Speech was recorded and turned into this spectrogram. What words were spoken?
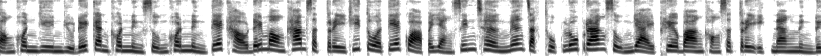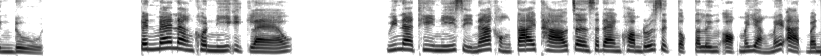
สองคนยืนอยู่ด้วยกันคนหนึ่งสูงคนหนึ่งเตี้ยเขาได้มองข้ามสตรีที่ตัวเตี้ยกว่าไปอย่างสิ้นเชิงเนื่องจากถูกรูปร่างสูงใหญ่เพรียวบางของสตรีอีกนางหนึ่งดึงดูด เป็นแม่นางคนนี้อีกแล้ว วินาทีนี้สีหน้าของใต้เท้าเจินแสดงความรู้สึกตกตะลึงออกมาอย่างไม่อาจบรร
